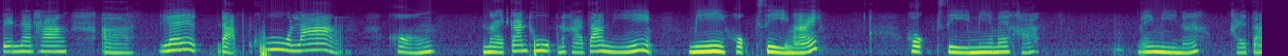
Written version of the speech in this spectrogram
เป็นแนวทางอ่าเลขดับคู่ล่างของนายก้านทูบนะคะ เจ้านี้มีหกสี่ไหมหกสี่มีไหมคะ ไม่มีนะ ใครตา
